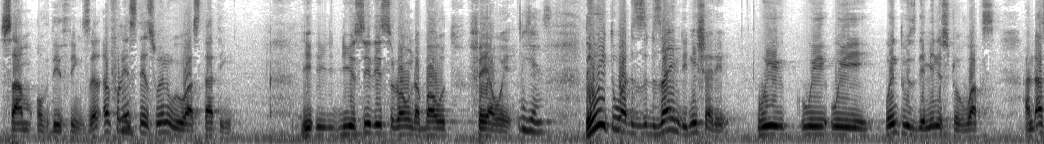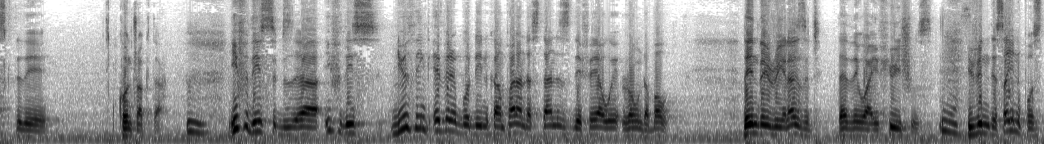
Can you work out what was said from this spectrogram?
some of these things. Uh, uh, for instance, when we were starting, do you, you see this roundabout fairway? Yes. The way it was designed initially, we, we, we went with the Ministry of Works and asked the contractor, if this, uh, if this, do you think everybody in Kampala understands the fairway roundabout? Then they realized that there were a few issues. Yes. Even the signpost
